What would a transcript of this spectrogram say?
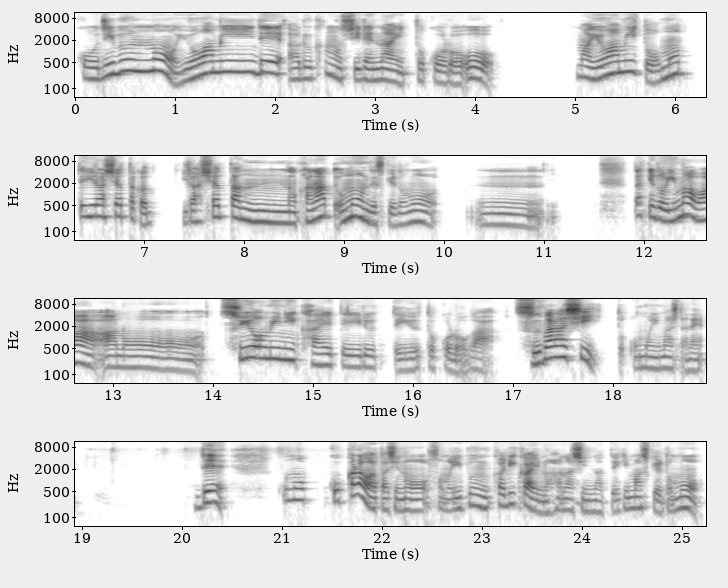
こう自分の弱みであるかもしれないところを、まあ弱みと思っていらっしゃったか、いらっしゃったのかなって思うんですけども、うん、だけど今は、あの、強みに変えているっていうところが素晴らしいと思いましたね。で、この、こっからは私のその異文化理解の話になっていきますけれども、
